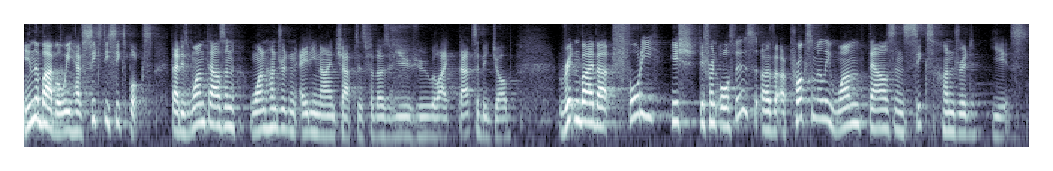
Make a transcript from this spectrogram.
In the Bible, we have 66 books. That is 1,189 chapters for those of you who were like, that's a big job written by about 40 ish different authors over approximately 1,600 years.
